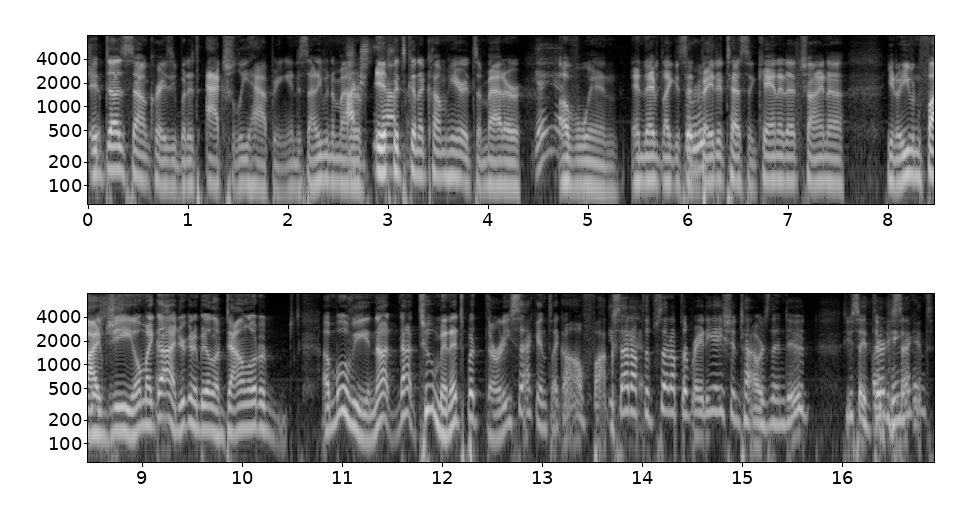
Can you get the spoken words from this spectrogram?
it does sound crazy, but it's actually happening, and it's not even a matter Actually of if it's going to come here. It's a matter Yeah, yeah. of when. And they've, like I said, There is- beta tests in Canada, China. You know, even 5G. Oh my God, you're going to be able to download a, a movie in not not two minutes, but 30 seconds. Like, oh fuck, set up the set up the radiation towers, then, dude. You say 30 think- seconds?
